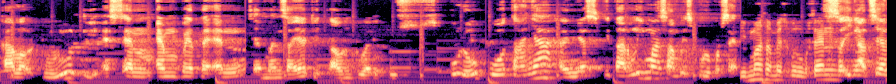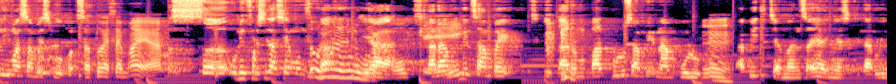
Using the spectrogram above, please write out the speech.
kalau dulu di SNMPTN zaman saya di tahun 2010 kuotanya hanya sekitar 5 sampai 10 persen. 5 sampai 10 persen Seingat saya 5 sampai 10 persen. satu SMA ya. Se-universitas yang membuka. Se-universitas yang membuka, Ya, oke. sekarang mungkin sampai sekitar 40 sampai 60. Hmm. Tapi di zaman saya hanya sekitar 5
